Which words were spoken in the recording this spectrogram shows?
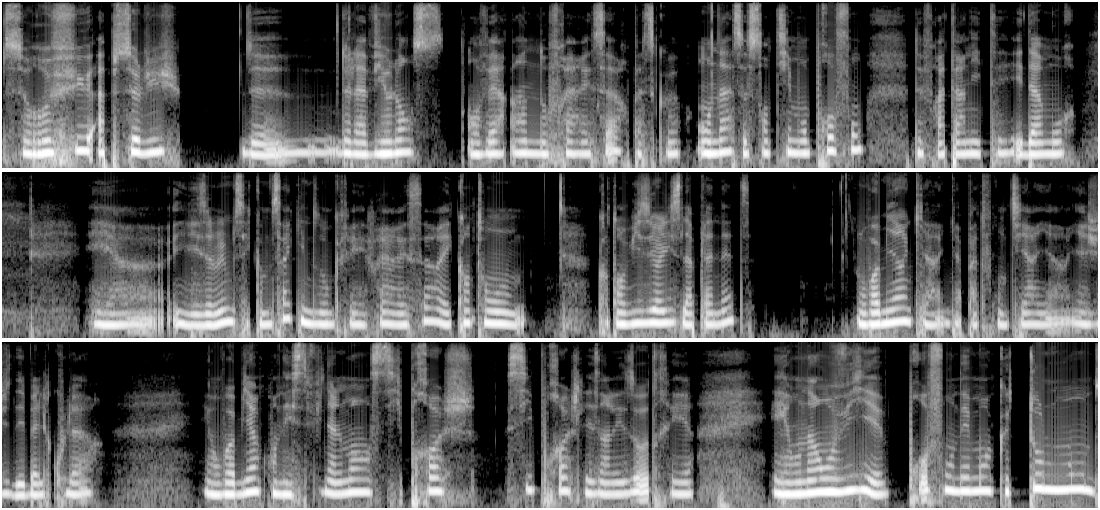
ce refus absolu de, la violence envers un de nos frères et sœurs parce qu'on a ce sentiment profond de fraternité et d'amour. Et, les allumes, c'est comme ça qu'ils nous ont créés, frères et sœurs. Et quand on, visualise la planète, on voit bien qu'il n'y a, pas de frontières, il y a, juste des belles couleurs. Et on voit bien qu'on est finalement si proches, si proches les uns les autres. Et, et on a envie profondément que tout le monde,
